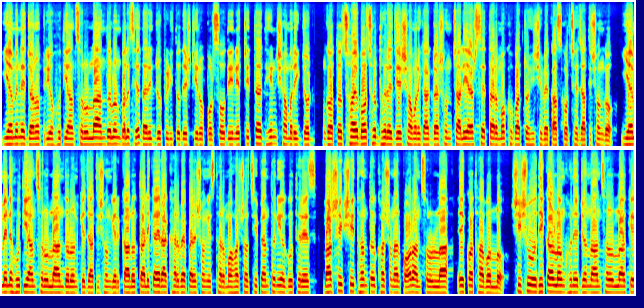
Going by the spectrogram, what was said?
ইয়েমেনের জনপ্রিয় হুতি আনসারুল্লাহ আন্দোলন বলেছে দারিদ্র পীড়িত দেশটির ওপর সৌদি নেতৃত্বাধীন সামরিক জোট গত ছয় বছর ধরে যে সামরিক আগ্রাসন চালিয়ে আসছে, তার মুখপাত্র হিসেবে কাজ করছে জাতিসংঘ। ইয়েমেনে হুতি আনসারুল্লাহ আন্দোলনকে জাতিসংঘের কালো তালিকায় রাখার ব্যাপারে সংস্থার মহাসচিব অ্যান্তনিও গুথেরেস বার্ষিক সিদ্ধান্ত ঘোষণার পর আনসারুল্লাহ এ কথা বলল। শিশু অধিকার লঙ্ঘনের জন্য আনসারুল্লাহকে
